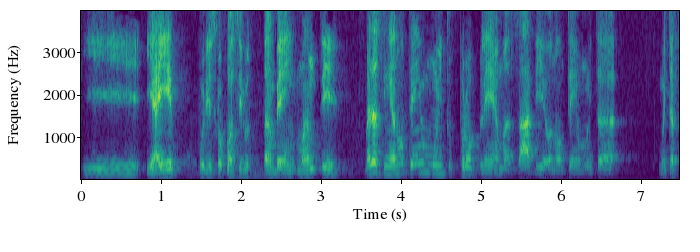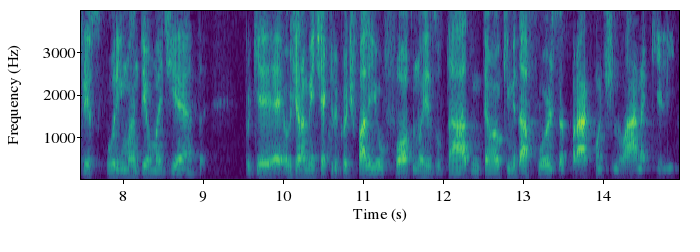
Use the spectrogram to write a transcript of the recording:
E, e aí, por isso que eu consigo também manter. Mas assim, eu não tenho muito problema, sabe? Eu não tenho muita, muita frescura em manter uma dieta. Porque é, eu geralmente é aquilo que eu te falei, eu foco no resultado, então é o que me dá força para continuar naquele.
